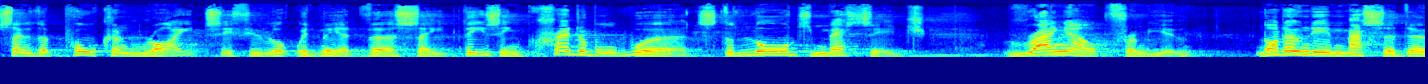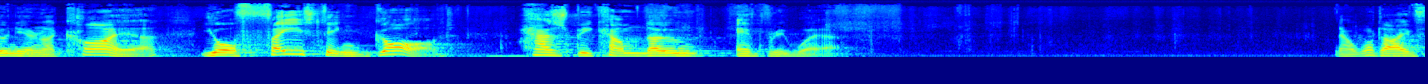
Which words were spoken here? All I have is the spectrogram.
So that Paul can write, if you look with me at verse 8, these incredible words The Lord's message rang out from you not only in Macedonia and Achaia, your faith in God has become known everywhere. Now, what I've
